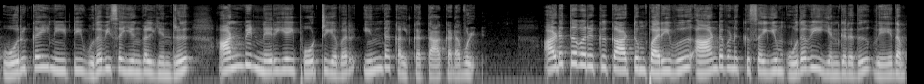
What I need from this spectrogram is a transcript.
ஒரு கை நீட்டி உதவி செய்யுங்கள் என்று அன்பின் நெறியை போற்றியவர் இந்த கல்கத்தா கடவுள். அடுத்தவருக்கு காட்டும் பரிவு ஆண்டவனுக்கு செய்யும் உதவி என்கிறது வேதம்.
